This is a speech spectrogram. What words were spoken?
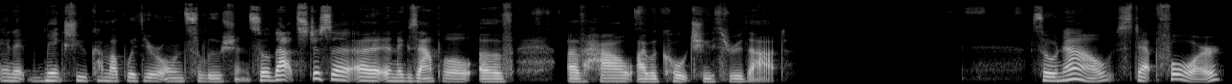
and it makes you come up with your own solution. So that's just a, a, an example of of how i would coach you through that. So now step four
